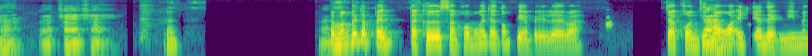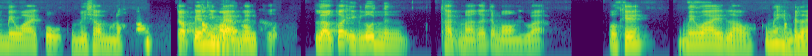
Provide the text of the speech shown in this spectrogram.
อ่าอ่าใช่ใช่แต่มันก็จะเป็นแต่คือสังคมมันก็จะต้องเปลี่ยนไปเรื่อยๆป่ะจากคนที่มองว่าไอ้เหี้ยเด็กนี่แม่งไม่ไหว้กูกูไม่ชอบมึงหรอกกับเป็นอีกแบบหนึ่งแล้วก็อีกรุ่นหนึ่งถัดมาก็จะมองอยู่ว่า โอเค ไม่ไหว้เราก็ไม่เห็นเป็นไร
